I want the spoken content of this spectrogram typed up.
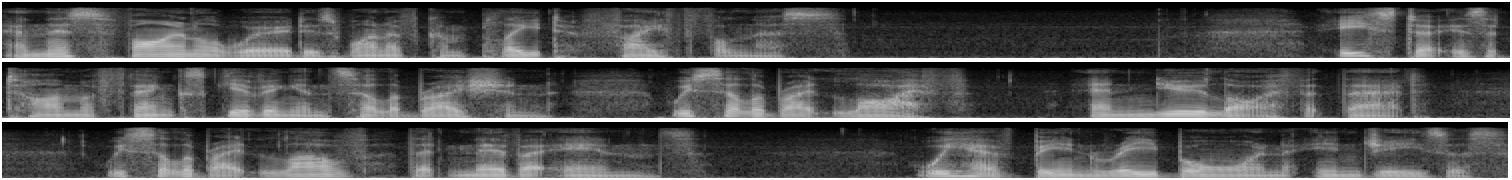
And this final word is one of complete faithfulness. Easter is a time of thanksgiving and celebration. We celebrate life, and new life at that. We celebrate love that never ends we have been reborn in Jesus.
